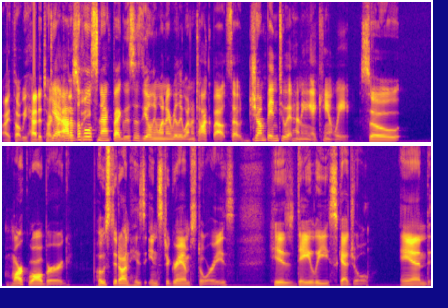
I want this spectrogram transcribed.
I thought we had to talk Yeah, about it. Yeah, out of the whole snack bag, this is the only one I really want to talk about. So jump into it, honey. I can't wait. So, Mark Wahlberg posted on his Instagram stories his daily schedule, and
